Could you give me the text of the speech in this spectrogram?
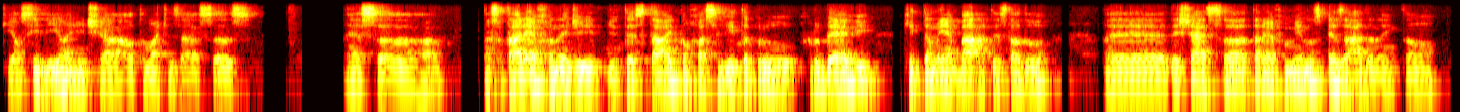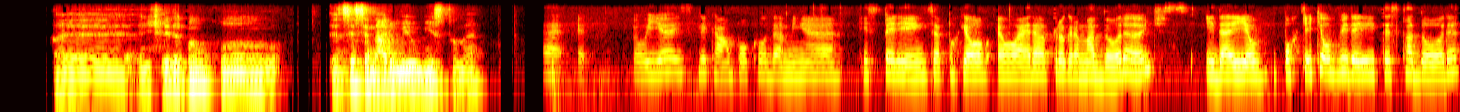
que auxiliam a gente a automatizar essas, essa, essa tarefa né, de, de testar, então facilita para o dev, que também é barra testador, é, deixar essa tarefa menos pesada, né? Então, é, a gente lida com, com esse cenário meio misto, né? É, é eu ia explicar um pouco da minha experiência, porque eu, eu era programadora antes, e daí eu, por que que eu virei testadora?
